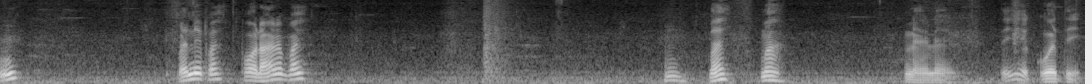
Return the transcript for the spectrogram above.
อืมไปนี่ไปพอได้แล้วไป 응, 마이, 마. Lẹ tí là quê tiền.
